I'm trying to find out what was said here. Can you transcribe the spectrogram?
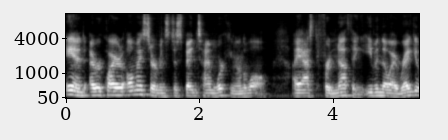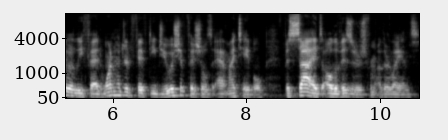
And I required all my servants to spend time working on the wall. I asked for nothing, even though I regularly fed 150 Jewish officials at my table, besides all the visitors from other lands.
